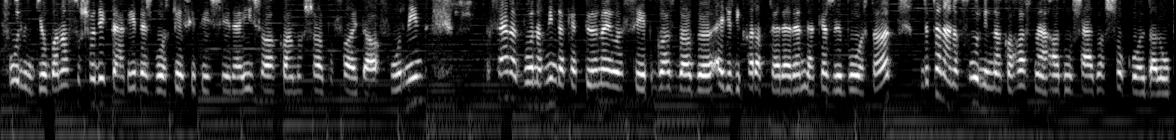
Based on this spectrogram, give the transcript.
A furmint jobban asszusodik, tehát édesbor készítésére is alkalmasabb a fajta a furmint. A szárazbornak mind a kettő nagyon szép, gazdag, egyedi karakterrel rendelkező bort ad, de talán a furminnak a használhatósága sokoldalúbb.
